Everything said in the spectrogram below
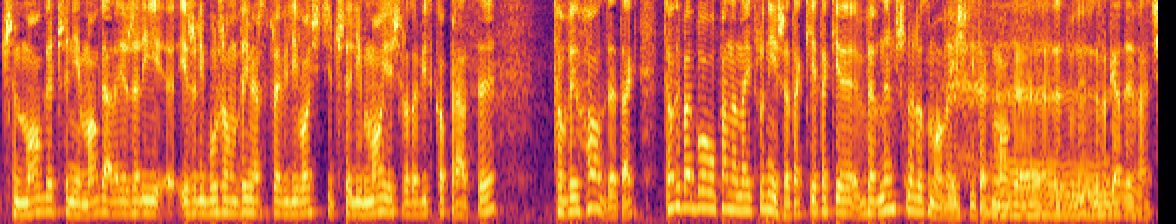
czy mogę, czy nie mogę, ale jeżeli, jeżeli burzą wymiar sprawiedliwości, czyli moje środowisko pracy, to wychodzę, tak? To chyba było u pana najtrudniejsze, takie, takie wewnętrzne rozmowy, jeśli tak mogę e, zgadywać.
